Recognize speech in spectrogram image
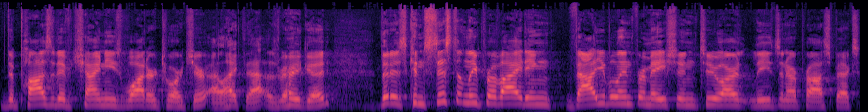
the positive Chinese water torture? I like that, it was very good. That is consistently providing valuable information to our leads and our prospects.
